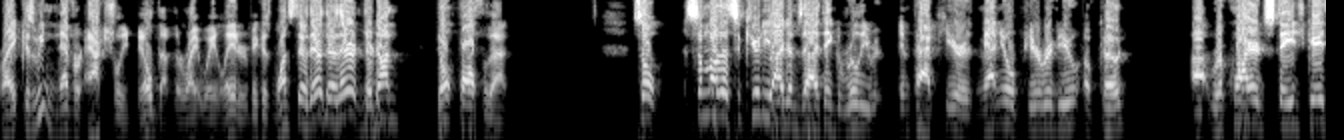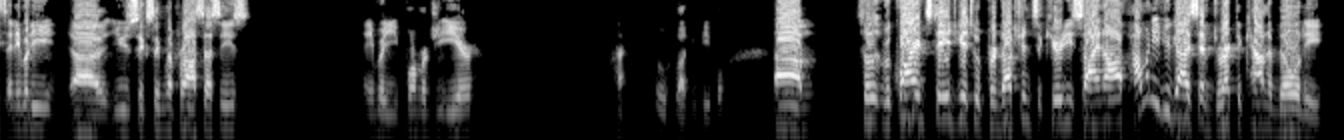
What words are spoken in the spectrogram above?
Right? Because we never actually build them the right way later. Because once they're there, they're there, they're done. Don't fall for that. So, some other security items that I think really impact here is manual peer review of code. Uh, required stage gates. Anybody uh, use Six Sigma processes? Anybody former GEer? Ooh, lucky people. Um, so required stage gates with production security sign off. How many of you guys have direct accountability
